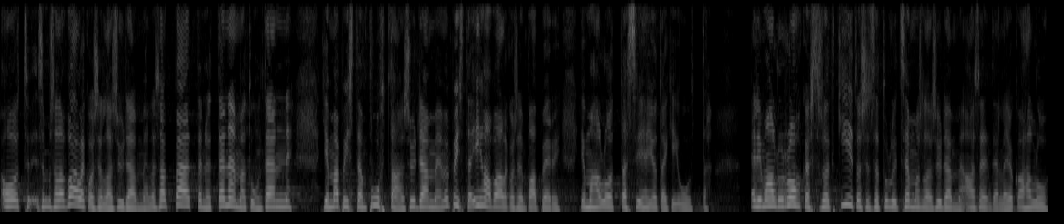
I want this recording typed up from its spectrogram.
oot semmoisella valkoisella sydämellä. Sä oot päättänyt, että tänään mä tuun tänne ja mä pistän puhtaan sydämeen, mä pistän ihan valkoisen paperi ja mä haluan ottaa siihen jotakin uutta. Eli mä haluan rohkaista sinua, että kiitos, että sä tulit semmoisella sydämen asenteella, joka haluaa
